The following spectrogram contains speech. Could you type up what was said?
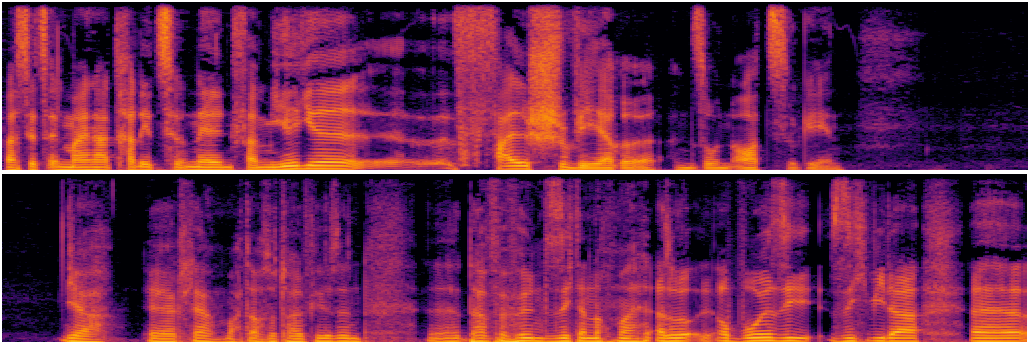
was jetzt in meiner traditionellen Familie äh, falsch wäre, an so einen Ort zu gehen. Ja, ja, klar, macht auch total viel Sinn. Äh, dafür hüllen sie sich dann nochmal, also obwohl sie sich wieder äh,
